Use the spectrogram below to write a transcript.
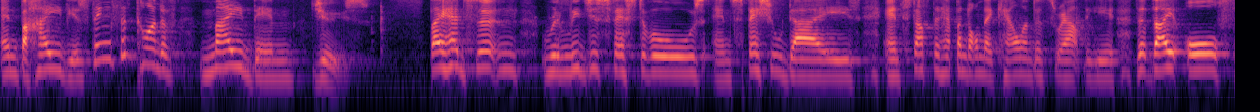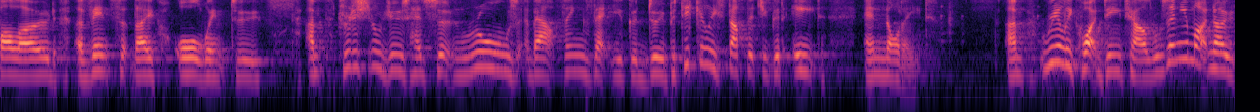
and behaviors, things that kind of made them Jews. They had certain religious festivals and special days and stuff that happened on their calendar throughout the year that they all followed, events that they all went to. Um, traditional Jews had certain rules about things that you could do, particularly stuff that you could eat and not eat. Um, really quite detailed rules. And you might know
